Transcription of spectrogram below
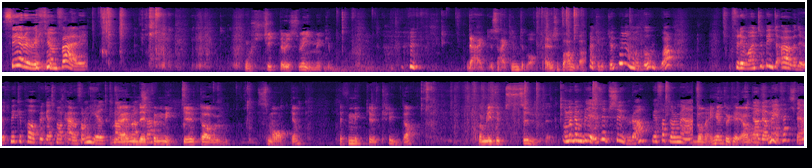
Ser du vilken färg? Oh shit, det är svinmycket. Det här, så här kan det inte vara. Är det så på alla? Jag tycker typ de var goda. För det var typ inte överdrivet mycket paprikasmak även för de är helt Nej, men det är för mycket utav smaken. Det är för mycket krydda. De blir typ sura. Ja men de blir typ sura. Jag fattar vad du menar. De är helt okej Ja annars. de är faktiskt det.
